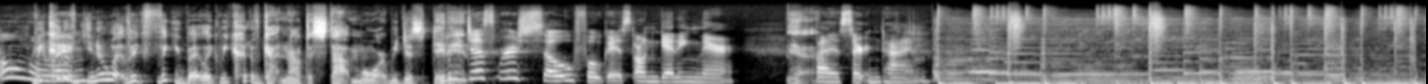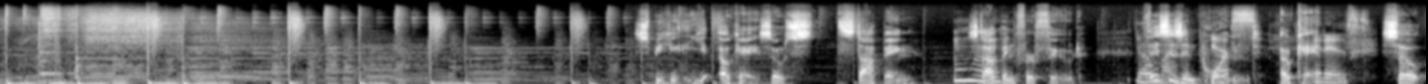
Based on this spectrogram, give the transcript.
Oh my We could have, you know what? Like thinking about, it, like we could have gotten out to stop more. We just didn't. we just were so focused on getting there yeah. by a certain time. Speaking, okay, so s- stopping, stopping for food. Mm-hmm. Oh this my- is important. Okay, It is. so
